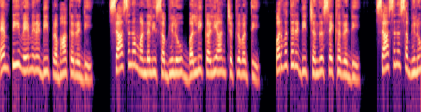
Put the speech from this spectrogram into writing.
ఎంపీ వేమిరెడ్డి ప్రభాకర్ రెడ్డి శాసన మండలి సభ్యులు బల్లి కళ్యాణ్ చక్రవర్తి పర్వతరెడ్డి చంద్రశేఖర్ రెడ్డి శాసనసభ్యులు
